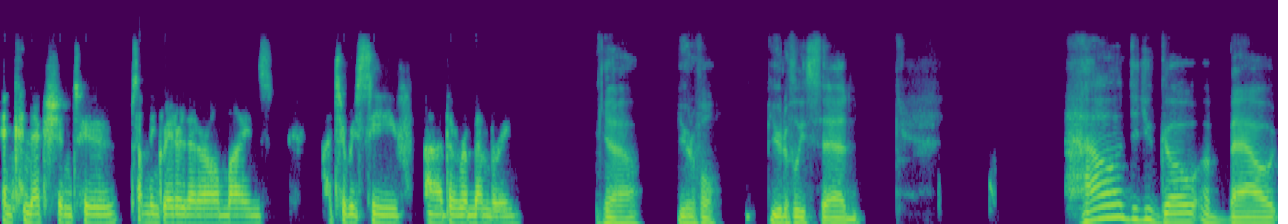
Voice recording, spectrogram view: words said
and connection to something greater than our own minds uh, to receive uh, the remembering. Yeah, beautiful, beautifully said. How did you go about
